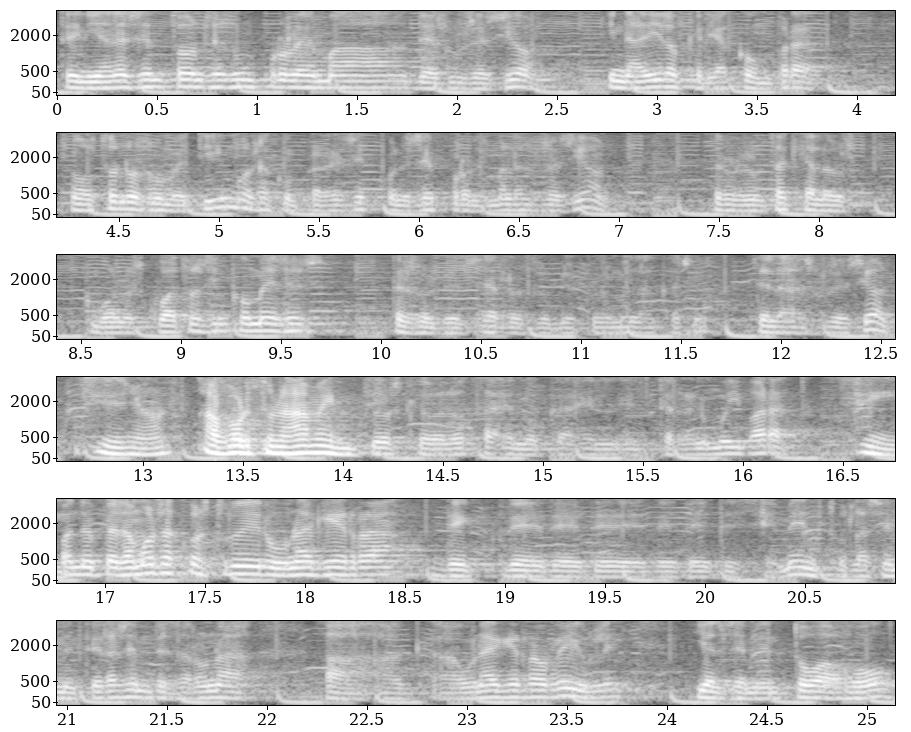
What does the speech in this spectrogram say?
tenía en ese entonces un problema de sucesión y nadie lo quería comprar. Nosotros nos sometimos a comprar ese, con ese problema de la sucesión, pero resulta que a los, como a los cuatro o cinco meses resolvió, se resolvió el problema de la, ocasión, de la sucesión. Sí, señor. Afortunadamente. Nos quedó el, el, el terreno muy barato. Sí. Cuando empezamos a construir una guerra de, de, de, de cementos, las cementeras empezaron a, a, a una guerra horrible y el cemento bajó,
